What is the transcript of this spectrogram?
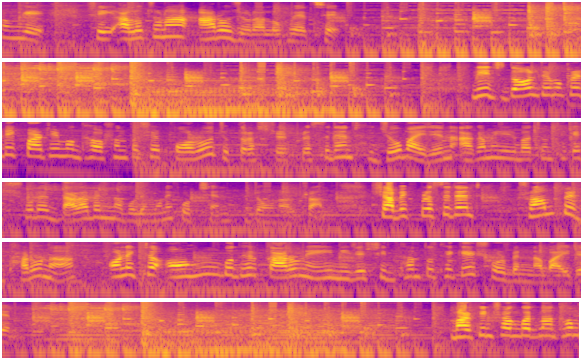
সঙ্গে সেই আলোচনা আরও জোরালো হয়েছে। নিজ দল ডেমোক্রেটিক পার্টির মধ্যে অসন্তোষের পরও যুক্তরাষ্ট্রের প্রেসিডেন্ট জো বাইডেন আগামী নির্বাচন থেকে সরে দাঁড়াবেন না বলে মনে করছেন ডোনাল্ড ট্রাম্প। সাবেক প্রেসিডেন্ট ট্রাম্পের ধারণা অনেকটা অহংবোধের কারণেই নিজের সিদ্ধান্ত থেকে সরবেন না বাইডেন। মার্কিন সংবাদ মাধ্যম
